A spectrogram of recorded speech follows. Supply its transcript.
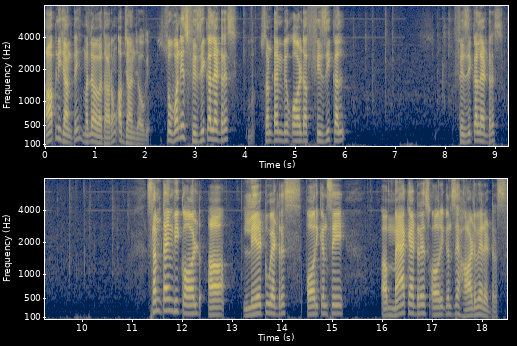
आप नहीं जानते मतलब मैं बता रहा हूँ, अब जान जाओगे। So one is physical address sometime be called a physical physical address sometime we called a layer two address और you can say MAC address और you can say hardware address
